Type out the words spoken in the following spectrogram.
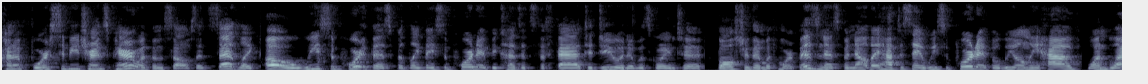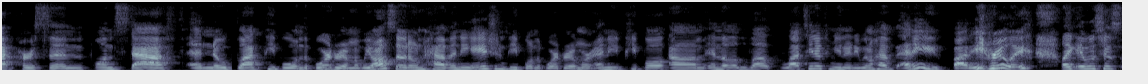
kind of forced to be transparent with themselves that said like oh we support this but like they support it because it's the fad to do and it was going to bolster them with more business but now they have to say we support it but we only have one black person on staff and no black people in the boardroom and we also don't have any asian people in the boardroom or any people um, in the latino community. We don't have anybody really. Like it was just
